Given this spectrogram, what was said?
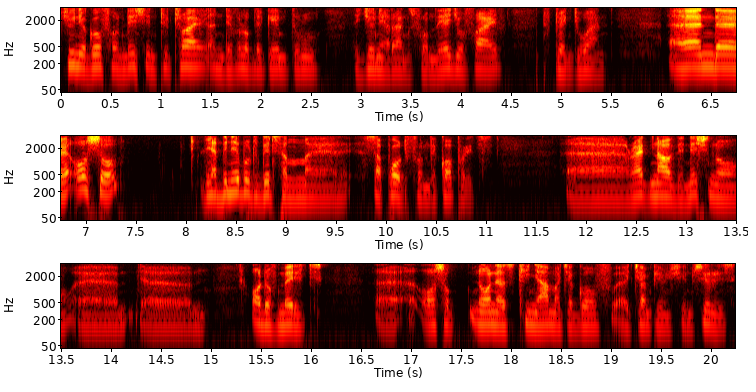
Junior Golf Foundation to try and develop the game through the junior ranks from the age of five to 21. And uh, also, they have been able to get some uh, support from the corporates. Uh, right now, the National uh, um, Order of Merit, uh, also known as Kenya Amateur Golf uh, Championship Series,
